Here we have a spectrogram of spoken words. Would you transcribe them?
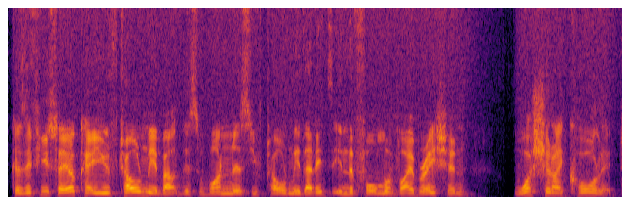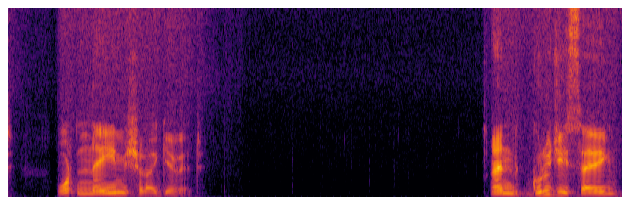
Because if you say, okay, you've told me about this oneness, you've told me that it's in the form of vibration, what should I call it? What name should I give it? And Guruji is saying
